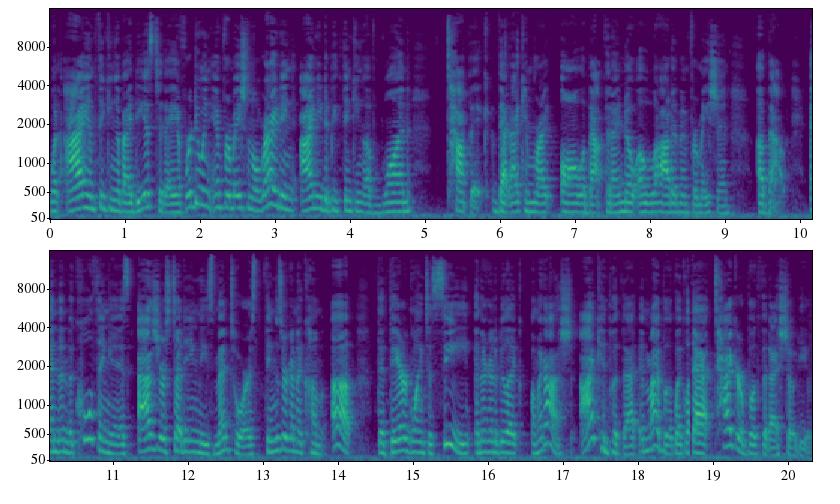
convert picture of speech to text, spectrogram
when I am thinking of ideas today. If we're doing informational writing, I need to be thinking of one topic that I can write all about, that I know a lot of information about. And then the cool thing is, as you're studying these mentors, things are going to come up that they're going to see and they're going to be like, oh my gosh, I can put that in my book. Like that tiger book that I showed you.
